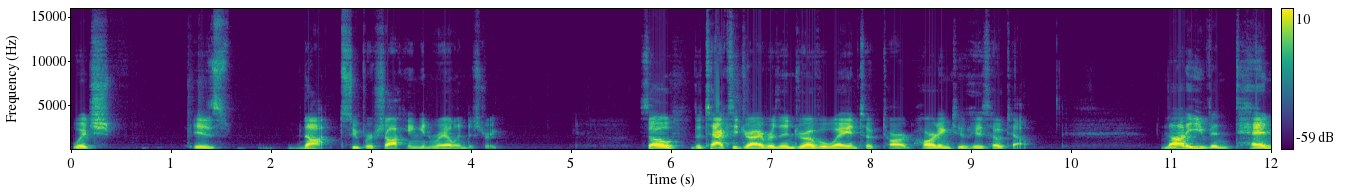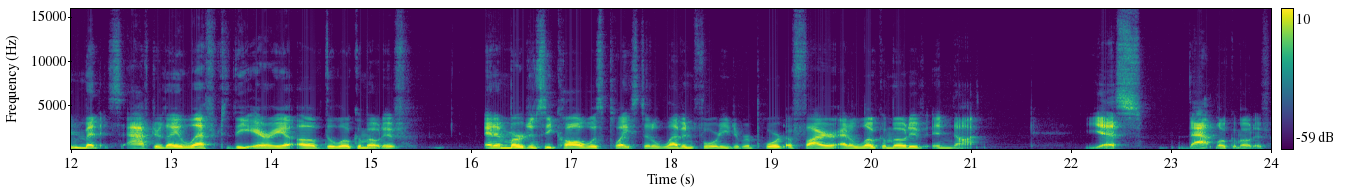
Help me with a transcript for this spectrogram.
which is not super shocking in rail industry. So the taxi driver then drove away and took Harding to his hotel. Not even 10 minutes after they left the area of the locomotive, an emergency call was placed at 11:40 to report a fire at a locomotive in Nantes. Yes, that locomotive.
